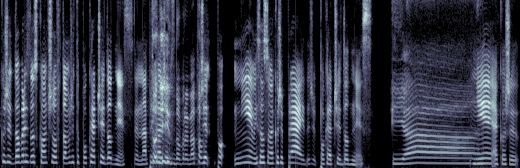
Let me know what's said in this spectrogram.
akože dobre to skončilo v tom, že to pokračuje do dodnes. Ten napríklad, to nie je dobré na tom. Že po, nie, myslel som akože Pride, že pokračuje dodnes. Ja... Nie, akože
